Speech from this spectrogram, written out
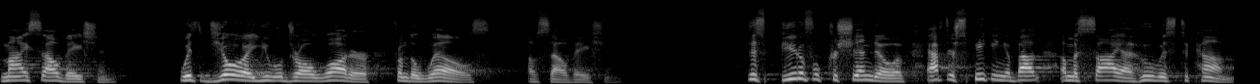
my salvation. With joy you will draw water from the wells of salvation. This beautiful crescendo of after speaking about a Messiah who was to come.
